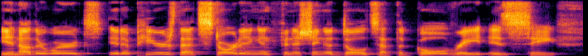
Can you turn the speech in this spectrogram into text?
In other words, it appears that starting and finishing adults at the goal rate is safe.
